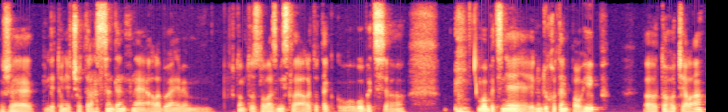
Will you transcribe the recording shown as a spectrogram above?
že je to niečo transcendentné, alebo ja neviem, v tomto slova zmysle, ale to tak vôbec, eh, vôbec nie je. Jednoducho ten pohyb toho tela,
